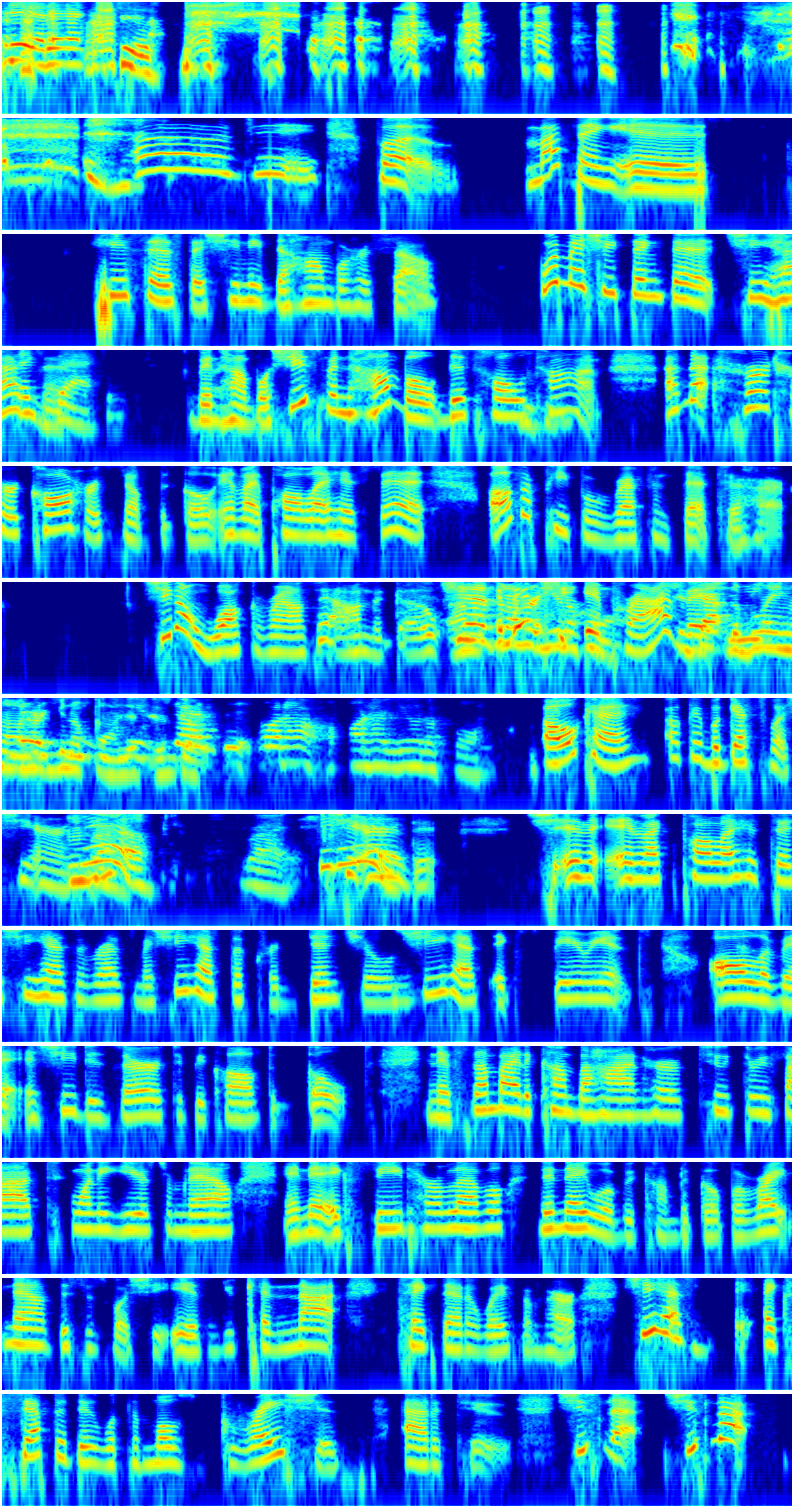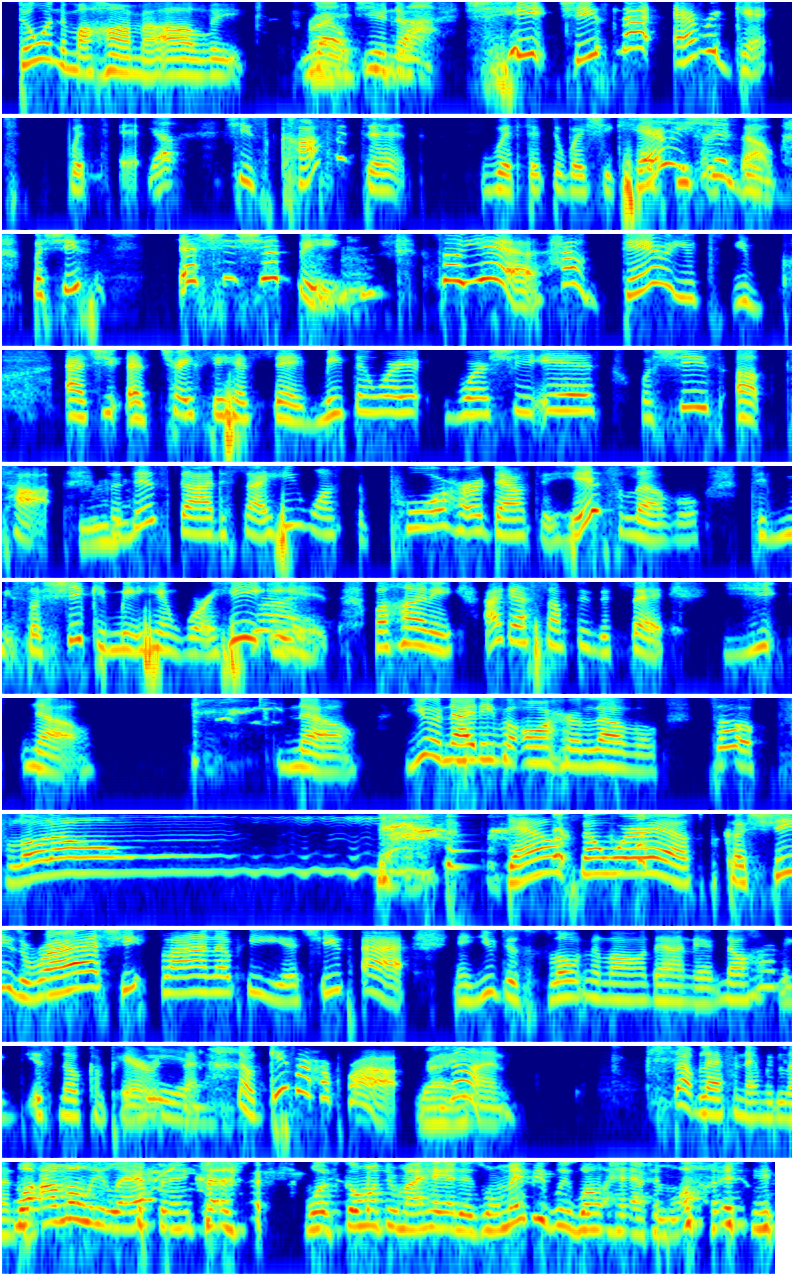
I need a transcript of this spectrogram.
Yeah, that too. oh, gee. But my thing is, he says that she need to humble herself. What makes you think that she hasn't? Exactly. been humble. She's been humble this whole Mhm. time. I've not heard her call herself the GOAT. And like Paula has said, other people reference that to her. She don't walk around saying I'm the GOAT. She I'm-" has it on her she- uniform. in private. She's got the bling on her yeah, she- uniform. This she's is got good. it on her on her uniform. Oh, okay. Okay, but guess what? She earned it. Mhm. Yeah, Right. she, she earned it. She, and, and like Paula has said, she has a resume. She has the credentials. Mm-hmm. She has experience, all of it, and she deserves to be called the GOAT. And if somebody come behind her two, three, five, 20 years from now and they exceed her level, then they will become the GOAT. But right now, this is what she is. And you cannot take that away from her. She has accepted it with the most gracious attitude. She's not, she's not doing the Muhammad Ali No, Right. she's You know, not. she she's not arrogant with it. Yep. She's confident with it the way she carries she should herself. be. But she's as she should be. Mhm. So yeah, how dare you you as you as Tracy has said, meet them where where she is. Well, she's up top. So Mhm. this guy decided he wants to pull her down to his level to meet, so she can meet him where he Right. is. But honey, I got something to say. You no, no, you're not even on her level. So float on down somewhere else because she's right. She's flying up here. She's high, and you just floating along down there. No, honey, it's no comparison. Yeah. No, give her her props. Right. None. Stop laughing at me, Linda. Well, I'm only laughing because what's going through my head is, well, maybe we won't have him on.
